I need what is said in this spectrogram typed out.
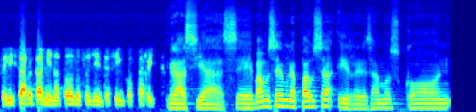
feliz tarde también a todos los oyentes en Costa Rica. Gracias. Eh, vamos a hacer una pausa y regresamos con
